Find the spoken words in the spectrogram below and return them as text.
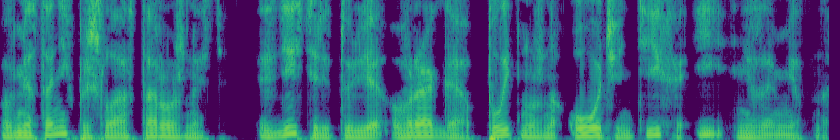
Вместо них пришла осторожность. Здесь территория врага, плыть нужно очень тихо и незаметно.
